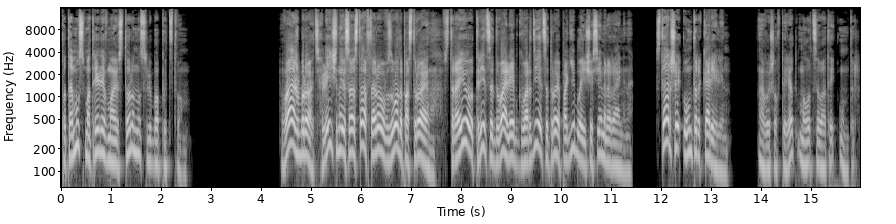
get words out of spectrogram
потому смотрели в мою сторону с любопытством. «Ваш бродь, личный состав второго взвода построен. В строю 32 лейб-гвардейца, трое погибло, еще семеро ранено. Старший унтер Карелин. А вышел вперед молодцеватый унтер.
